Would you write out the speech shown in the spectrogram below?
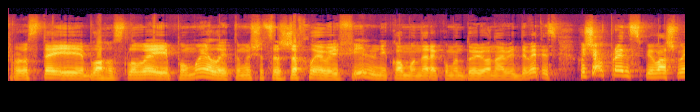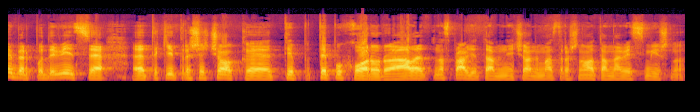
Прости і благослови і помилуй, тому що це жахливий фільм, нікому не рекомендую його навіть дивитись. Хоча, в принципі, ваш вибір, подивіться, е, такий трешачок е, тип, типу хорору, але насправді там нічого нема страшного, там навіть смішно.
